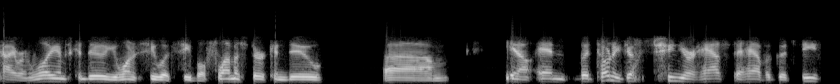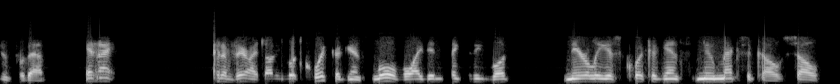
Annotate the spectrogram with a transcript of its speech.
Kyren Williams can do. You want to see what C'Bo Flemister can do. Um, you know, and but Tony Jones Jr. has to have a good season for them. And I had a very, I thought he looked quick against Louisville. I didn't think that he looked nearly as quick against New Mexico. So,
